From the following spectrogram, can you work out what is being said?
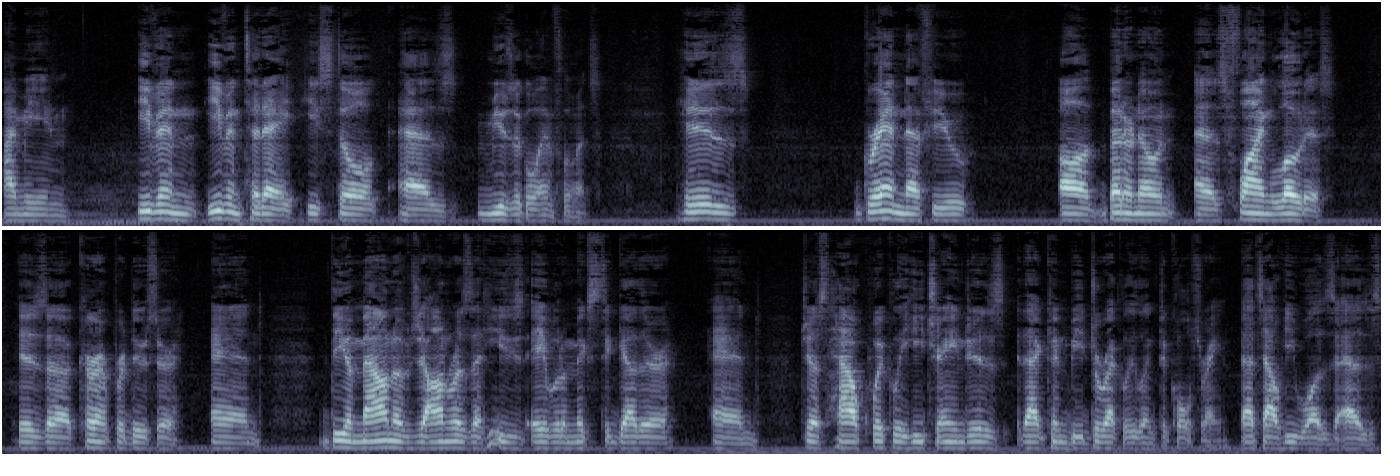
I mean, even even today, he still has musical influence. His grandnephew, uh, better known as Flying Lotus, is a current producer, and the amount of genres that he's able to mix together and just how quickly he changes that can be directly linked to Coltrane. That's how he was as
